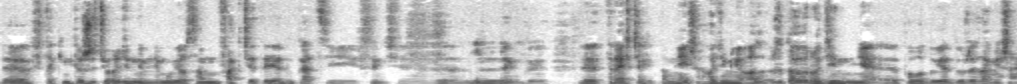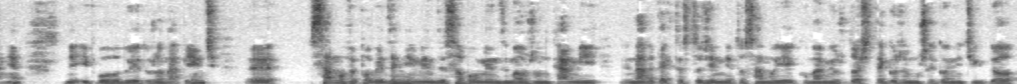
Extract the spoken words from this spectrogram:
E, w takim też życiu rodzinnym, nie mówię o samym fakcie tej edukacji w sensie e, jakby e, treściach i to mniejsza. Chodzi mi o, że to rodzinnie powoduje duże zamieszanie i powoduje dużo napięć samo wypowiedzenie między sobą, między małżonkami, nawet jak to jest codziennie to samo, jejku, mam już dość tego, że muszę gonić ich do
